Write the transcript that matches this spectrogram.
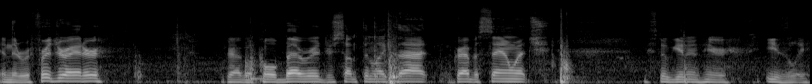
in the refrigerator. grab a cold beverage or something like that, grab a sandwich. You still get in here easily.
